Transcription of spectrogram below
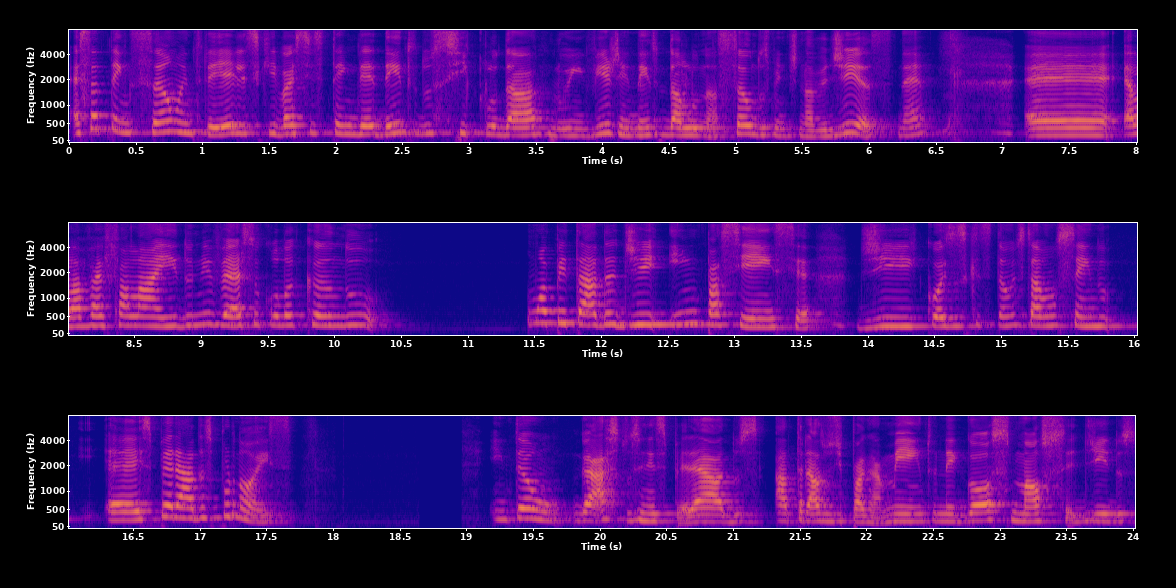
Essa tensão entre eles, que vai se estender dentro do ciclo da lua em Virgem, dentro da lunação dos 29 dias, né? É, ela vai falar aí do universo colocando uma pitada de impaciência, de coisas que estão, estavam sendo é, esperadas por nós. Então, gastos inesperados, atraso de pagamento, negócios mal sucedidos,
